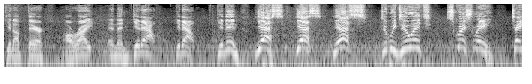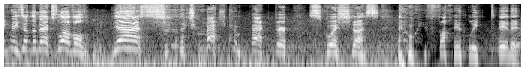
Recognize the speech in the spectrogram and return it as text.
Get up there. All right. And then get out. Get out. Get in. Yes. Yes. Yes. Did we do it? Squish me. Take me to the next level. Yes! The trash compactor squished us, and we finally did it.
